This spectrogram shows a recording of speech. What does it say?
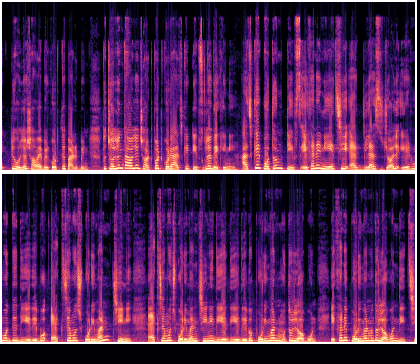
একটু হলেও সময় বের করতে পারবেন। তো চলুন তাহলে ঝটপট করে আজকের টিপসগুলো দেখে নিই। আজকের প্রথম টিপস এখানে নিয়েছি এক গ্লাস জল এর মধ্যে দিয়ে দেব এক চামচ পরিমাণ চিনি। এক চামচ পরিমাণ চিনি দিয়ে দিয়ে দেব পরিমাণ মতো লবণ। এখানে পরিমাণ মতো লবণ দিচ্ছি,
